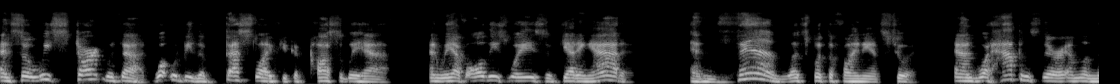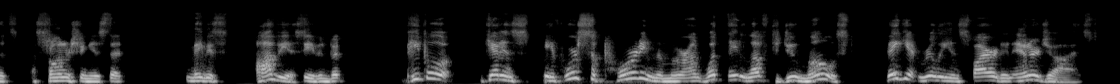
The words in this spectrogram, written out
And so we start with that. What would be the best life you could possibly have? And we have all these ways of getting at it. And then let's put the finance to it. And what happens there, Emlyn, that's astonishing is that maybe it's obvious even, but people get in, if we're supporting them around what they love to do most, they get really inspired and energized.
